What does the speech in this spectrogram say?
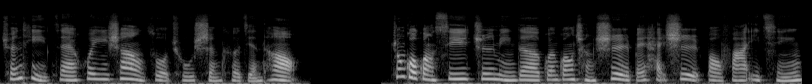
全体在会议上做出深刻检讨。中国广西知名的观光城市北海市爆发疫情，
